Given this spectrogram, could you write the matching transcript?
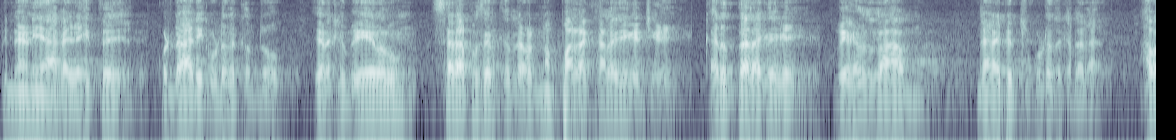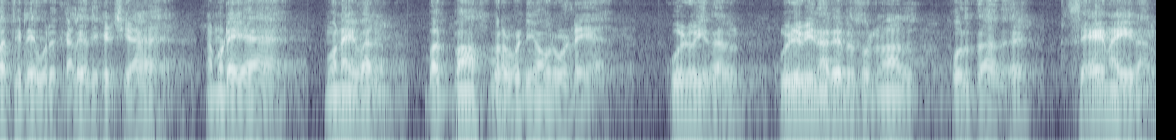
பின்னணியாக வைத்து கொண்டாடி கொண்டிருக்கின்றோம். இதற்கு மேலும் சிறப்பு சேர்க்கின்ற வண்ணம் பல கலை நிகழ்ச்சிகள் கருத்தரங்குகள் இவைகளெல்லாம் நடைபெற்றுக் கொண்டிருக்கின்றன. அவற்றிலே ஒரு கலை நிகழ்ச்சியாக நம்முடைய முனைவர் பத்மா சுப்பிரமணியம் அவர்களுடைய குழுவினர் குழுவினர் என்று சொன்னால் பொருந்தாது. சேனையினர்.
